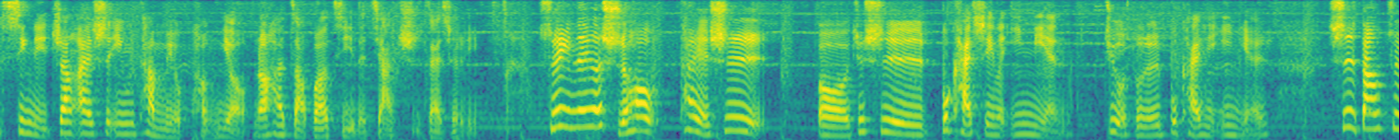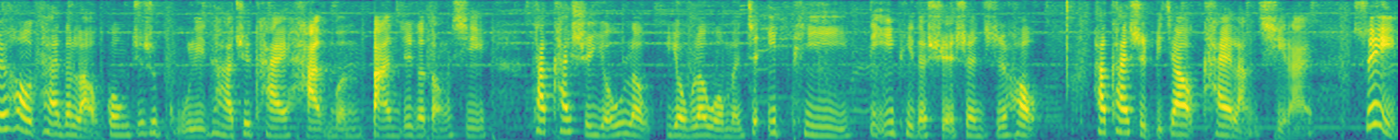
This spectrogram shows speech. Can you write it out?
心理障碍是因为他没有朋友，然后他找不到自己的价值在这里，所以那个时候他也是呃就是不开心了一年，据我所知不开心一年，是到最后她的老公就是鼓励她去开韩文班这个东西，他开始有了有了我们这一批第一批的学生之后，他开始比较开朗起来。所以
